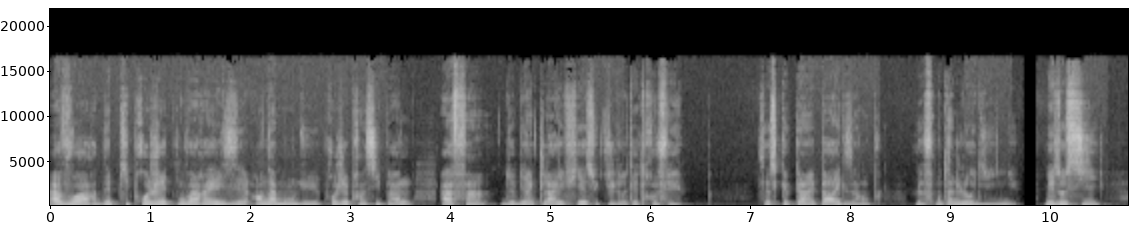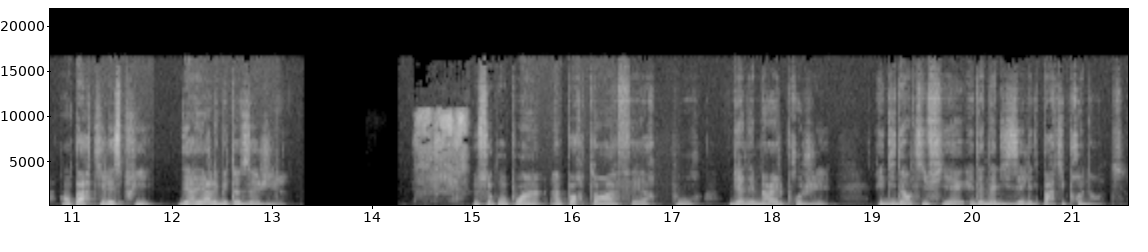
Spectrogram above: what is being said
avoir des petits projets qu'on va réaliser en amont du projet principal afin de bien clarifier ce qu'il doit être fait. C'est ce que permet par exemple le front-end loading, mais aussi en partie l'esprit derrière les méthodes agiles. Le second point important à faire pour bien démarrer le projet est d'identifier et d'analyser les parties prenantes.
